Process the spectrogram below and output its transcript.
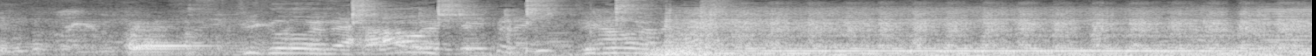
Gigolo in the house. Gigolo in the house.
